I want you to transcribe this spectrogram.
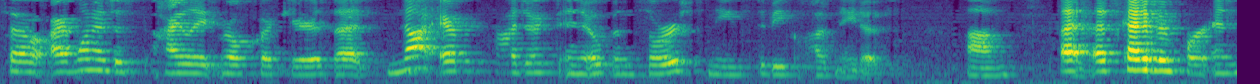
So I want to just highlight real quick here that not every project in open source needs to be cloud native. Um, that, that's kind of important.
